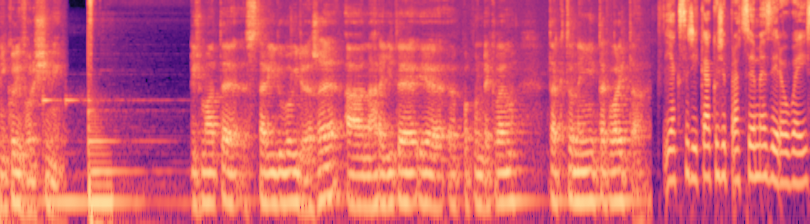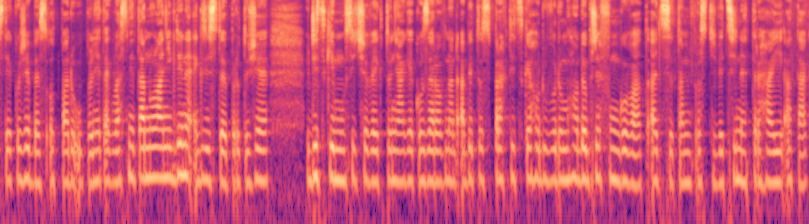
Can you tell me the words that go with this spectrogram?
nikoli horšími. Když máte starý důvový dveře a nahradíte je papondeklem, tak to není ta kvalita. Jak se říká, jako že pracujeme zero waste, jakože bez odpadu úplně, tak vlastně ta nula nikdy neexistuje, protože vždycky musí člověk to nějak jako zarovnat, aby to z praktického důvodu mohlo dobře fungovat, ať se tam prostě věci netrhají a tak.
